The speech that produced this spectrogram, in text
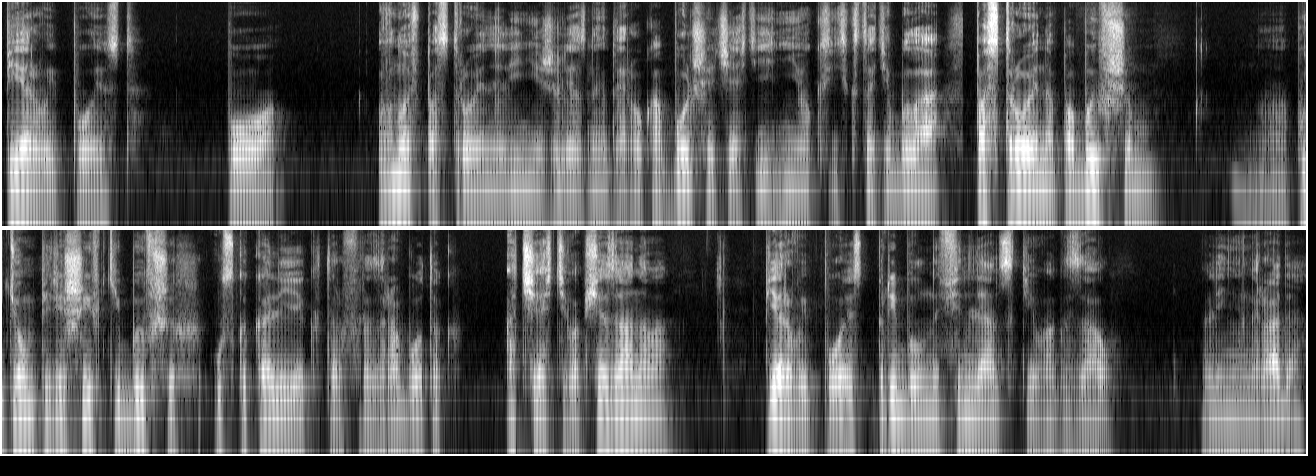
Первый поезд по вновь построенной линии железных дорог, а большая часть из нее, кстати, была построена по бывшим, э, путем перешивки бывших узкоколеекторов разработок, отчасти вообще заново. Первый поезд прибыл на финляндский вокзал Ленинграда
